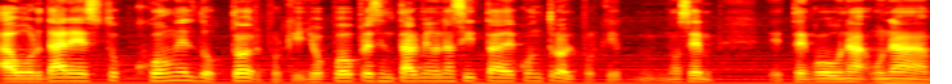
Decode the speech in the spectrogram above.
abordar esto con el doctor? Porque yo puedo presentarme a una cita de control porque, no sé, eh, tengo una, una,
